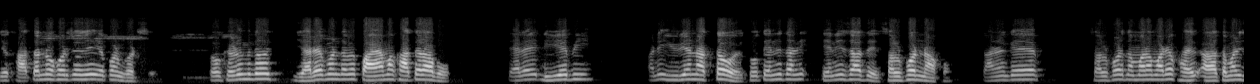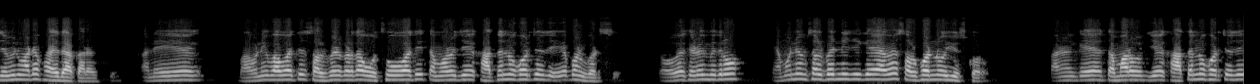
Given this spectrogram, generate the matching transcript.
જે ખાતરનો ખર્ચો છે, એ પણ ઘટશે. તો ખેડૂત મિત્રો, જ્યારે પણ તમે પાયામાં ખાતર આપો, ત્યારે ડીએપી અને યુરિયા નાખતા હોય, તો તેની તેની સાથે સલ્ફર નાખો. કારણ કે સલ્ફર તમારા માટે તમારી જમીન માટે ફાયદાકારક છે. અને ભાવની બાબતે સલ્ફેટ કરતાં ઓછો હોવાથી તમારો જે ખાતરનો ખર્ચો છે એ પણ ઘટશે. તો હવે ખેડૂત મિત્રો એમોનિયમ સલ્ફેટની જગ્યાએ હવે સલ્ફરનો યુઝ કરો. કારણ કે તમારો જે ખાતરનો ખર્ચો છે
